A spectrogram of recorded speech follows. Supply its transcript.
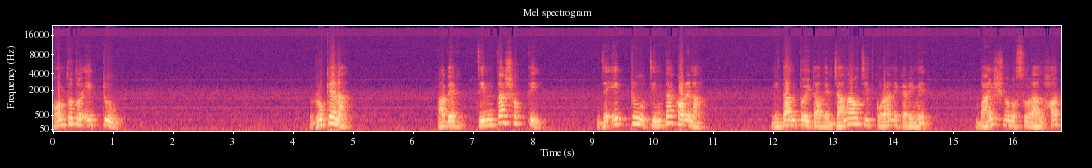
অন্তত একটু রোকে না, তাদের চিন্তা শক্তি যে একটু চিন্তা করে না, নিতান্তই তাদের জানা উচিত কোরআনে করিমের বাইশ নম্বর সোরা আল হজ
